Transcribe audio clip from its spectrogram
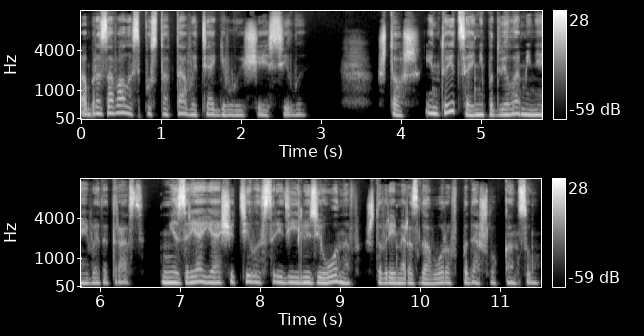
образовалась пустота, вытягивающая силы. Что ж, интуиция не подвела меня и в этот раз. Не зря я ощутила среди иллюзионов, что время разговоров подошло к концу.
